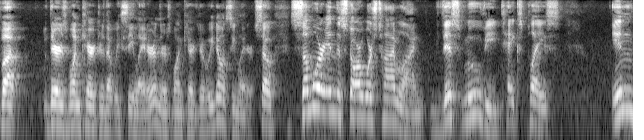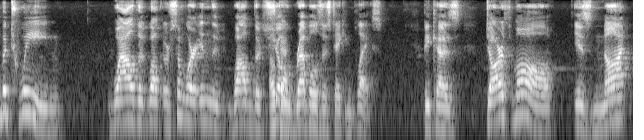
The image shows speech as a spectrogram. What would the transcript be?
but there's one character that we see later, and there's one character that we don't see later. So somewhere in the Star Wars timeline, this movie takes place in between while the well or somewhere in the while the show Okay. Rebels is taking place, because Darth Maul is not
